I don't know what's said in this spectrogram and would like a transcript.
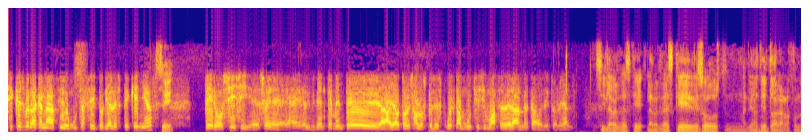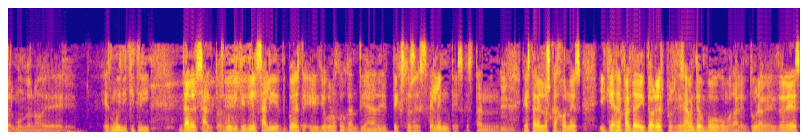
sí que es verdad que han nacido muchas editoriales pequeñas, Sí. Pero sí, sí, es, eh, evidentemente hay autores a los que les cuesta muchísimo acceder al mercado editorial. Sí, la verdad es que la verdad es que eso Mariano tiene toda la razón del mundo, ¿no? Eh, es muy difícil dar el salto, es muy difícil salir. Puedes- eh, yo conozco cantidad de textos excelentes que están que están en los cajones y que hacen falta editores, pues precisamente un poco como Talentura, editores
